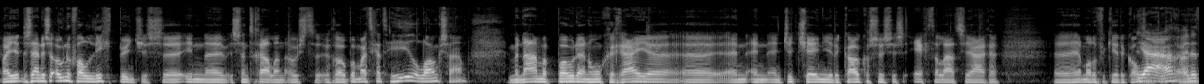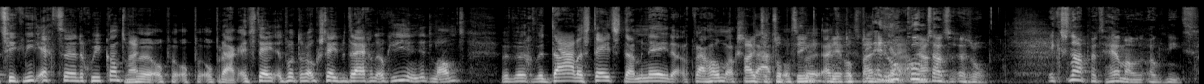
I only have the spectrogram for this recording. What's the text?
Maar je- er zijn dus ook nog wel lichtpuntjes eh, in eh, Centraal- en Oost-Europa. Maar het gaat heel langzaam. Met name Polen en Hongarije eh, en, en, en Tsjetsjenië, de Caucasus, is echt de laatste jaren eh, helemaal de verkeerde kant op. Ja, en dat zie ik niet echt de goede kant op, Nee. op, op, op raken. En steeds, het wordt er ook steeds bedreigend, ook hier in dit land. We, we, we dalen steeds naar beneden qua homoacceptatie. Uit de top of, 10 eh, uit de top wereldwijd. 10, En ja. hoe komt Ja. dat, Rob? Ik snap het helemaal ook niet.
